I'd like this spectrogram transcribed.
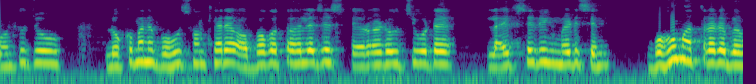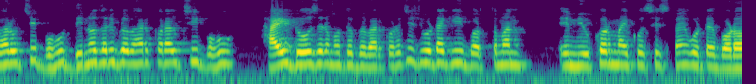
পন্তু যে লোক মানে বহু সংখ্যাৰে অবগত হলে যে ষ্টেরয়েড হচি ওটে লাইফ সেভিং মেডিসিন বহু মাত্ৰাৰ ব্যৱহাৰ হচি বহু দিন ধৰি ব্যৱহাৰ কৰালচি বহু হাই ডজৰ মদ্য ব্যৱহাৰ কৰে যে যোটা কি বৰ্তমান এ মিউকার মাইকোসিস পাই ওটে বডো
